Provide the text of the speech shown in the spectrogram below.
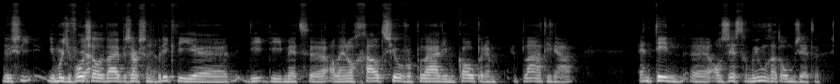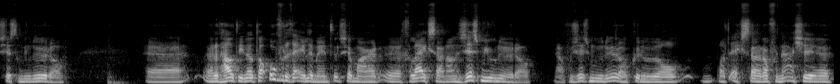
Dus je, je moet je voorstellen, wij hebben straks een fabriek die, eh, die, die met eh, alleen al goud, zilver, palladium, koper en, en platina en tin al 60 miljoen gaat omzetten, 60 miljoen euro. En dat houdt in dat de overige elementen zeg maar, gelijk staan aan 6 miljoen euro. Nou, voor 6 miljoen euro kunnen we wel wat extra raffinage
